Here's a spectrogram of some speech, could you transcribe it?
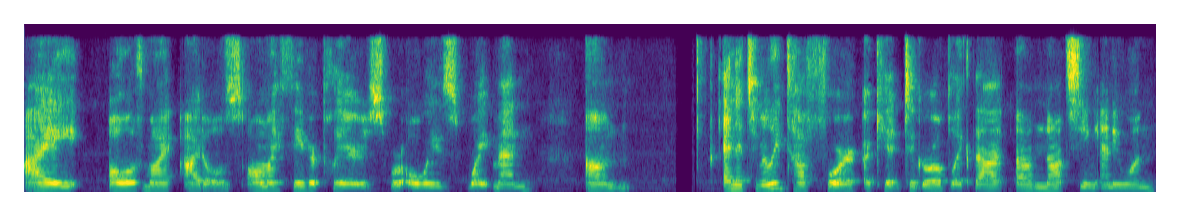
I all of my idols, all my favorite players were always white men. Um, and it's really tough for a kid to grow up like that, um, not seeing anyone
